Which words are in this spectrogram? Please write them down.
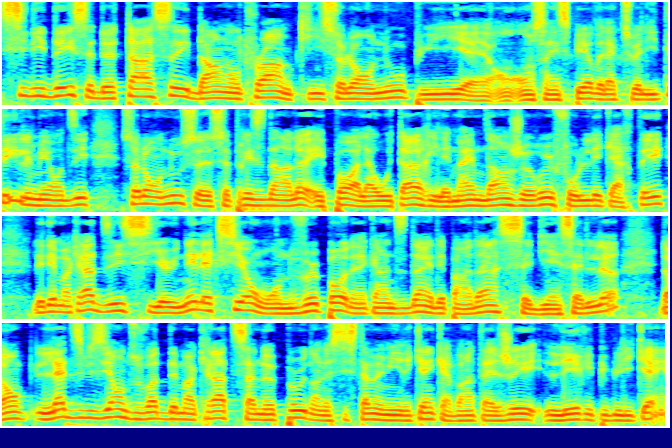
Si l'idée, c'est de tasser Donald Trump, qui, selon nous, puis euh, on, s'inspire de l'actualité, mais on dit, selon nous, ce, ce président-là est pas à la hauteur, il est même dangereux, faut l'écarter. Les démocrates disent, s'il y a une élection où on ne veut pas d'un candidat indépendant, c'est bien celle-là. Donc, la division du vote démocrate, ça ne peut, dans le système américain, qu'avantager les républicains.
